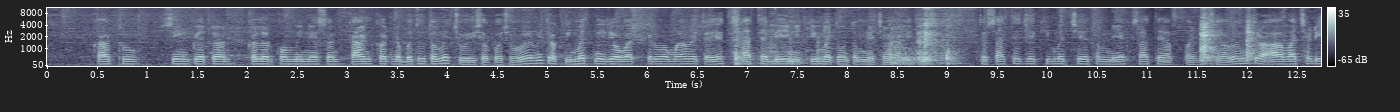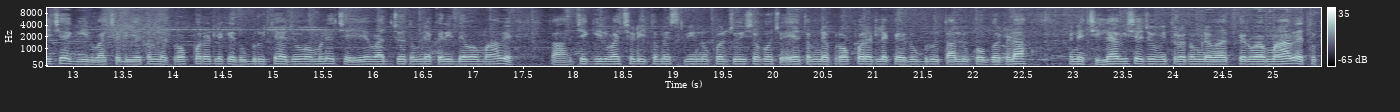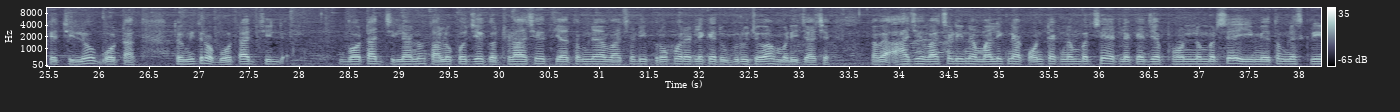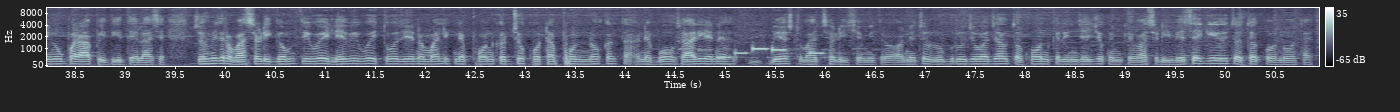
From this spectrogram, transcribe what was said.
કાઠું સિંગ પેટર્ન, કલર કોમ્બિનેશન કાનકટને બધું તમે જોઈ શકો છો. હવે મિત્રો, કિંમતની જો વાત કરવામાં આવે તો એક સાથે બેની કિંમત હું તમને જણાવી દઈશ. તો સાથે જે કિંમત છે એ તમને એક સાથે આપવાની છે. હવે મિત્રો, આ વાછડી છે, ગીર વાછડી. એ તમને પ્રોપર એટલે કે રૂબરૂ ક્યાં જોવા મળે છે. એ વાત જો તમને કરી દેવામાં આવે, તો આ જે ગીર વાછડી તમે સ્ક્રીન ઉપર જોઈ શકો છો, એ તમને પ્રોપર એટલે કે રૂબરૂ તાલુકો ગઢડા અને જિલ્લા વિશે જો મિત્રો તમને વાત કરવામાં આવે, તો કે જિલ્લો બોટાદ. તો મિત્રો, બોટાદ જિલ્લા બોટાદ જિલ્લાનો તાલુકો જે ગઢડા છે, ત્યાં તમને આ વાછડી પ્રોપર એટલે કે રૂબરૂ જોવા મળી જશે. હવે આ જે વાછડીના માલિકના કોન્ટેક નંબર છે, એટલે કે જે ફોન નંબર છે એ મેં તમને સ્ક્રીન ઉપર આપી દીધેલા છે. જો મિત્રો વાછડી ગમતી હોય, લેવી હોય, તો જ એના માલિકને ફોન કરજો. ખોટા ફોન ન કરતા અને બહુ સારી અને બેસ્ટ વાછડી છે મિત્રો. અને જો રૂબરૂ જોવા જાવ તો ફોન કરીને જઈજો કેમ કે વાછડી વેચાઈ ગઈ હોય તો ધક્કો ન થાય.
